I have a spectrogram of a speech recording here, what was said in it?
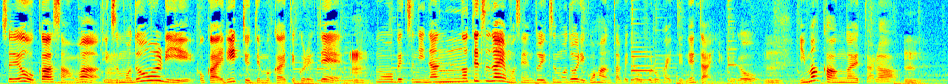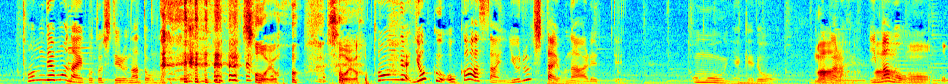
それをお母さんはいつも通り「おかえり」って言って迎えてくれて、うん。もう別に何の手伝いもせんといつも通りご飯食べてお風呂入って寝たんやけどうん。今考えたらうん。とんでもないことしてるなと思って。そうよ。そうよ。とんでよくお母さん許したよなあれって思うんやけどからへん。今も。まあも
